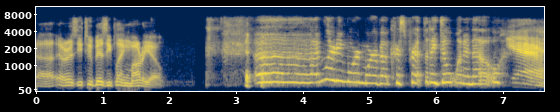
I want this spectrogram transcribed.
uh, or is he too busy playing Mario? Uh, I'm learning more and more about Chris Pratt that I don't want to know. Yeah,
